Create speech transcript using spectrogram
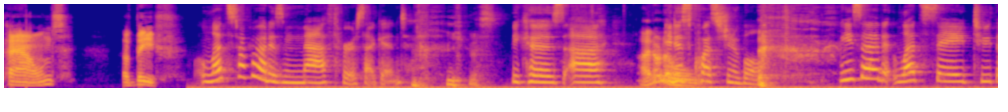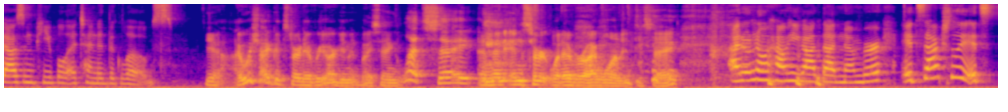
pounds of beef. Let's talk about his math for a second yes. because uh, I don't know. it is questionable. he said, let's say 2,000 people attended the Globes. Yeah, I wish I could start every argument by saying, let's say, and then insert whatever I wanted to say. I don't know how he got that number. It's actually it's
